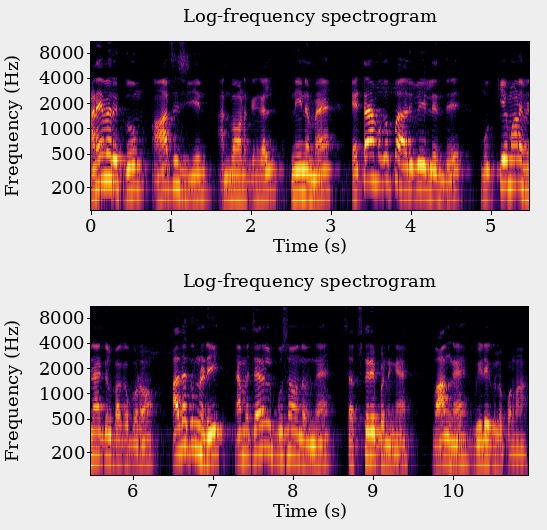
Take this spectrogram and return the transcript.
அனைவருக்கும் ஆர்சிசியின் அன்பு வணக்கங்கள். நீ நம்ம எட்டாம் வகுப்பு அறிவியலேருந்து முக்கியமான வினாக்கள் பார்க்க போகிறோம் அதுக்கு முன்னாடி நம்ம சேனல் புதுசாக வந்தவங்க சப்ஸ்கிரைப் பண்ணுங்கள் வாங்க வீடியோக்குள்ளே போகலாம்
